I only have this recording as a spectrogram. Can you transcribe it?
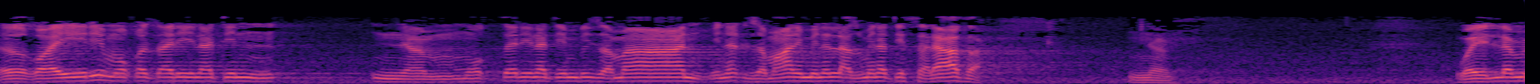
غير مقترنة مقترنة بزمان من الزمان من الأزمنة الثلاثة. نعم. وإن لم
